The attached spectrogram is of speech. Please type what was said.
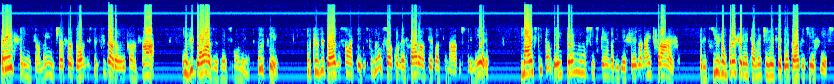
Preferencialmente, essas doses precisarão alcançar os idosos nesse momento. Por quê? porque os idosos são aqueles que não só começaram a ser vacinados primeiro, mas que também têm um sistema de defesa mais frágil, precisam preferencialmente receber doses de reforço.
